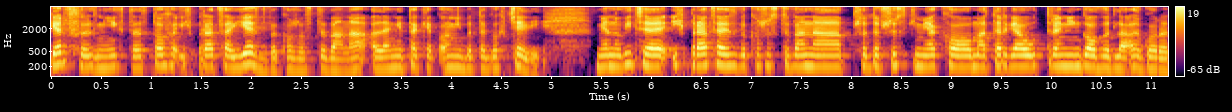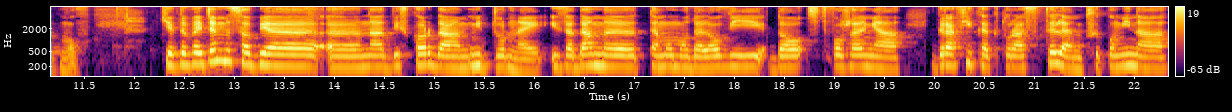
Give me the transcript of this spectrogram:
Pierwszy z nich to jest to, że ich praca jest wykorzystywana, ale nie tak, jak oni by tego chcieli. Mianowicie ich praca jest wykorzystywana przede wszystkim jako materiał treningowy dla algorytmów. Kiedy wejdziemy sobie e, na Discorda Midjourney i zadamy temu modelowi do stworzenia grafikę, która stylem przypomina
